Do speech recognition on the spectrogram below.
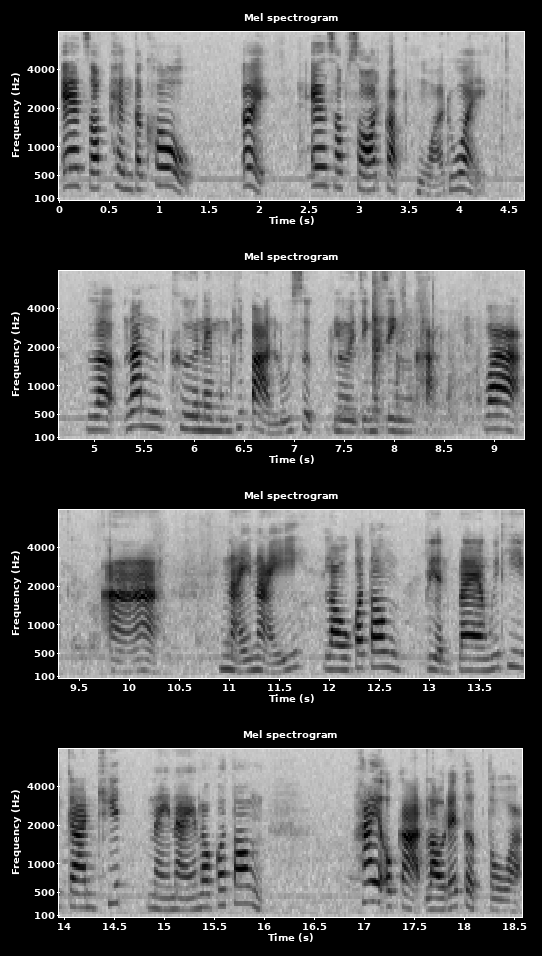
เอสออฟเพนต c เคิลเอ้ยเอสออฟซอสกลับหัวด้วยและนั่นคือในมุมที่ป่านรู้สึกเลยจริงๆค่ะ ว่าอ่าไหนๆเราก็ต้องเปลี่ยนแปลงวิธีการคิดไหนๆเราก็ต้อง ให้โอกาสเราได้เติบโตอะ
